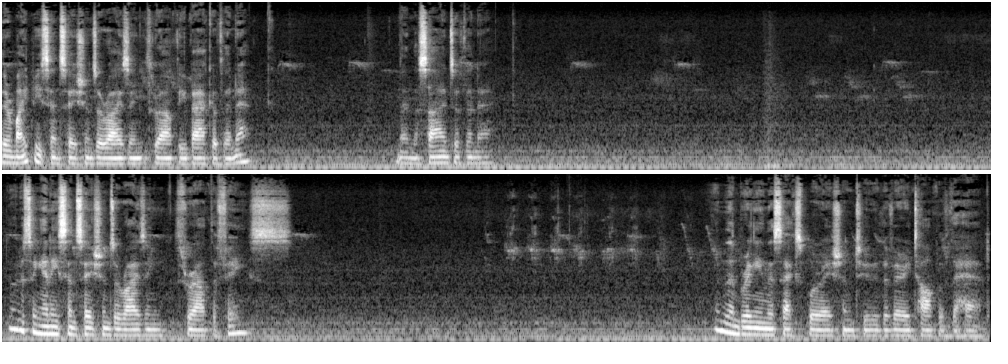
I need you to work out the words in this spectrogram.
There might be sensations arising throughout the back of the neck, and then the sides of the neck. Noticing any sensations arising throughout the face. And then bringing this exploration to the very top of the head.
